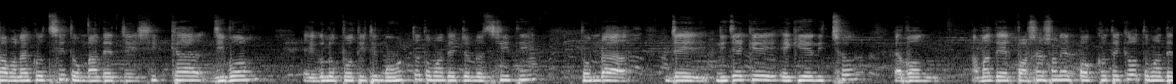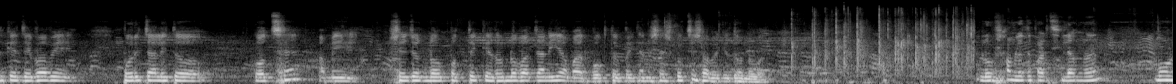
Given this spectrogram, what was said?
কামনা করছি। তোমাদের যে শিক্ষা জীবন এগুলো প্রতিটি মুহূর্ত তোমাদের জন্য স্মৃতি। তোমরা যে নিজেকে এগিয়ে নিচ্ছ এবং আমাদের প্রশাসনের পক্ষ থেকেও তোমাদেরকে যেভাবে পরিচালিত করছে, আমি সেজন্য প্রত্যেককে ধন্যবাদ জানিয়ে আমার বক্তব্য এখানে শেষ করছি। সবাইকে ধন্যবাদ। লোভ সামলাতে পারছিলাম না, মন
